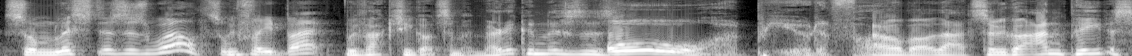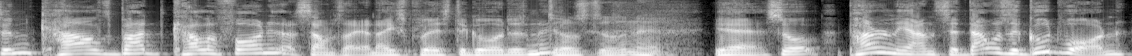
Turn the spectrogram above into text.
some listeners as well. Some feedback. We've actually got some American listeners. Oh, beautiful. How about that? So we've got Ann Peterson, Carlsbad, California. That sounds like a nice place to go, doesn't it? does doesn't it? Yeah. So apparently Anne said that was a good one,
